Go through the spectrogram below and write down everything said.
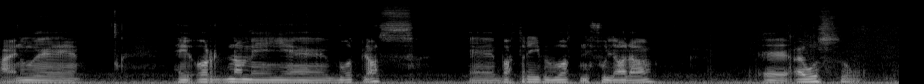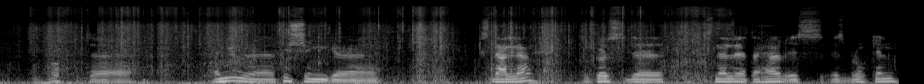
Nei, nå eh, har jeg ordna meg eh, båtplass. Eh, batteri på båten er fullada. I also got uh, a new uh, fishing snelle because the snelle that I have is is broken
